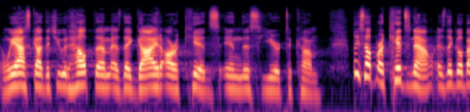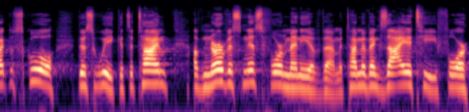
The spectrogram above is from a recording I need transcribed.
And we ask, God, that you would help them as they guide our kids in this year to come. Please help our kids now as they go back to school this week. It's a time of nervousness for many of them, a time of anxiety for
